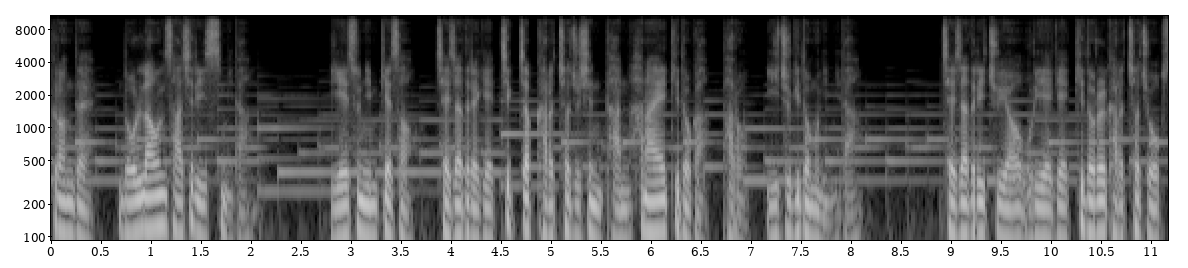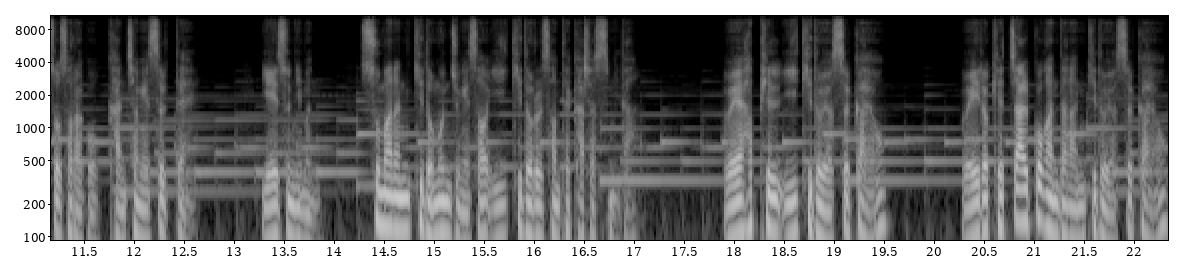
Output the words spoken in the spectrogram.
그런데 놀라운 사실이 있습니다. 예수님께서 제자들에게 직접 가르쳐 주신 단 하나의 기도가 바로 이주기도문입니다. 제자들이 주여 우리에게 기도를 가르쳐 주옵소서라고 간청했을 때 예수님은 수많은 기도문 중에서 이 기도를 선택하셨습니다. 왜 하필 이 기도였을까요? 왜 이렇게 짧고 간단한 기도였을까요?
